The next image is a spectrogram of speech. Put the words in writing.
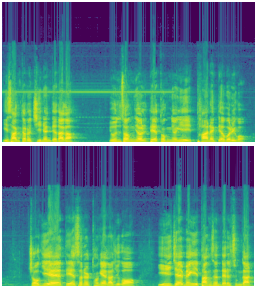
이 상태로 진행되다가 윤석열 대통령이 탄핵되어 버리고 조기에 대선을 통해 가지고 이재명이 당선되는 순간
